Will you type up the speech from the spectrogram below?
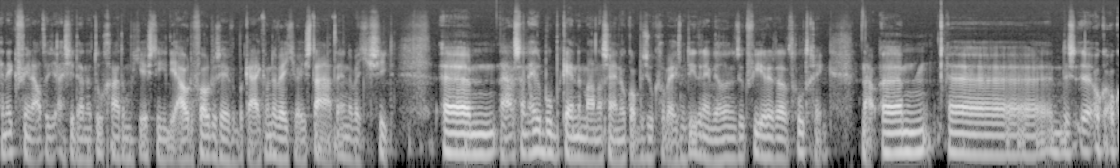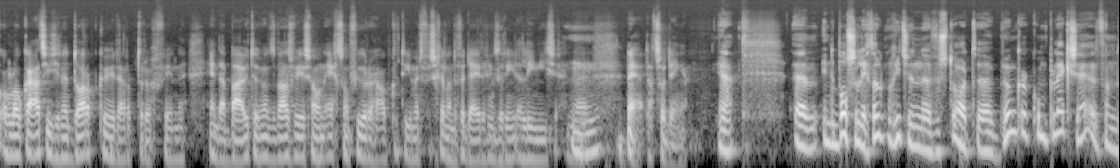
en ik vind altijd, als je daar naartoe gaat, dan moet je eerst die, die oude foto's even bekijken. Want dan weet je waar je staat en wat je ziet. Um, nou, er zijn een heleboel bekende bekende mannen zijn ook op bezoek geweest. Want iedereen wilde natuurlijk vieren dat het goed ging. Nou, ehm, eh, dus eh, ook, ook, ook locaties in het dorp kun je daarop terugvinden. En daarbuiten, want het was weer zo'n echt zo'n vuurhoudkwartier met verschillende verdedigingslinies. En eh, nou ja, dat soort dingen. Ja. Ehm, in de bossen ligt ook nog iets, een verstoord bunkercomplex. Hè, van,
